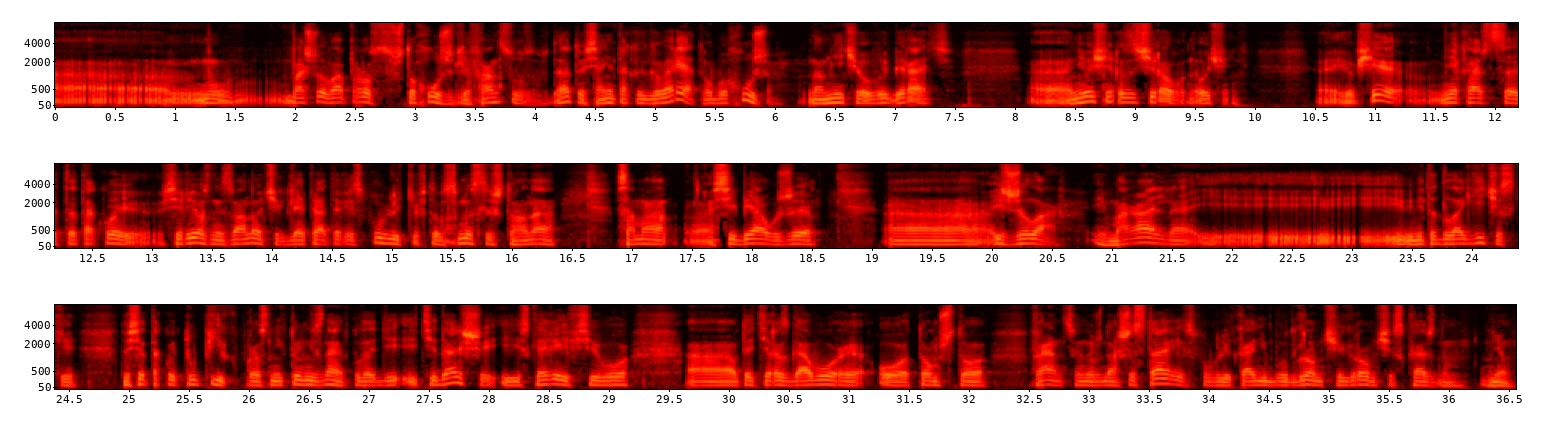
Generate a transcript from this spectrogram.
ну, большой вопрос, что хуже для французов. Да? То есть они так и говорят, оба хуже, нам нечего выбирать. Они очень разочарованы, очень. И вообще, мне кажется, это такой серьезный звоночек для Пятой Республики в том смысле, что она сама себя уже э, изжила и морально, и, и, и методологически. То есть это такой тупик, просто никто не знает, куда идти дальше, и, скорее всего, э, вот эти разговоры о том, что Франции нужна шестая республика, они будут громче и громче с каждым днем.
